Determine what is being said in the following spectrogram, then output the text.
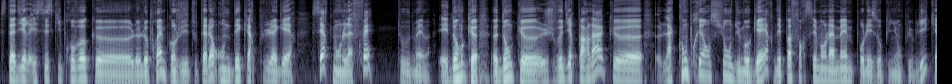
C'est-à-dire, et c'est ce qui provoque euh, le, le, problème, quand je disais tout à l'heure, on ne déclare plus la guerre. Certes, mais on l'a fait tout de même. Et donc, euh, donc euh, je veux dire par là que euh, la compréhension du mot guerre n'est pas forcément la même pour les opinions publiques,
